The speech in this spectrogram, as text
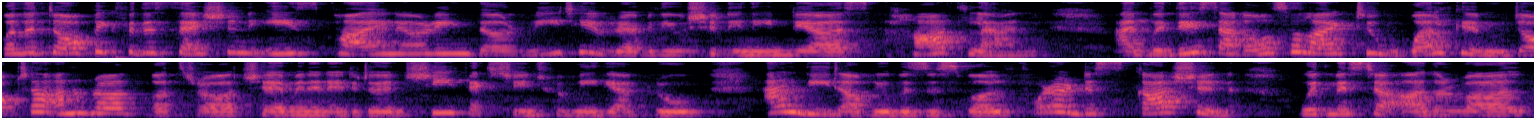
Well, the topic for this session is pioneering the retail revolution in India's heartland. And with this, I'd also like to welcome Dr. Anurag Batra, Chairman and Editor-in-Chief, Exchange for Media Group and BW Business World for a discussion with Mr. Agarwal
